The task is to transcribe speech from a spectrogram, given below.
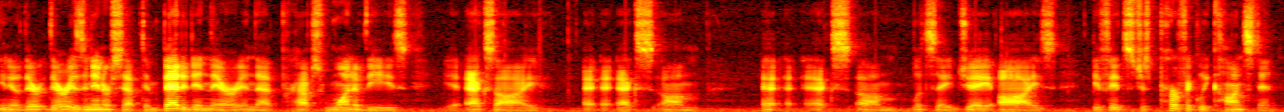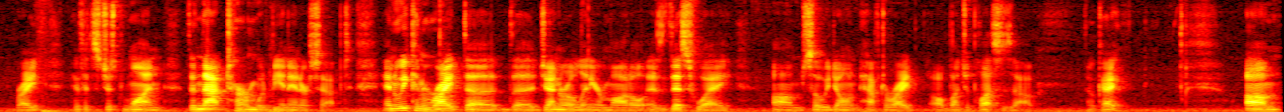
you know, there, there is an intercept embedded in there in that perhaps one of these xi, x, um, x um, let's say ji's, if it's just perfectly constant, right? If it's just one, then that term would be an intercept. And we can write the, the general linear model as this way um, so we don't have to write a bunch of pluses out, okay? Um,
